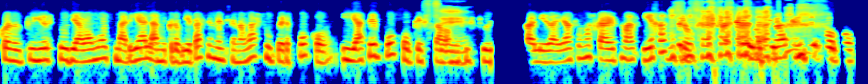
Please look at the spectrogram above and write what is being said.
cuando tú y yo estudiábamos, María, la microbiota se mencionaba súper poco y hace poco que estábamos estudiando realidad ya somos cada vez más viejas, pero relativamente poco.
